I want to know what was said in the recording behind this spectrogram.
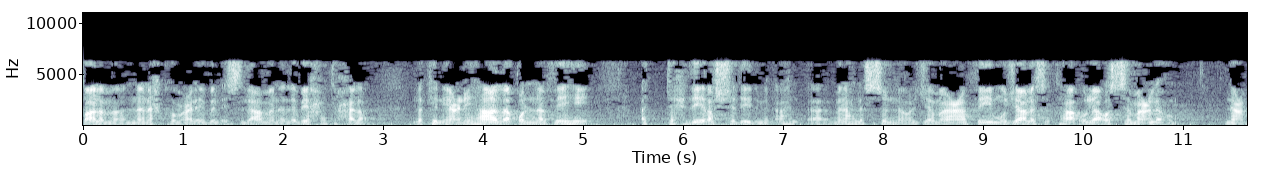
طالما أن نحكم عليه بالإسلام أن ذبيحة حلال. لكن يعني هذا قلنا فيه التحذير الشديد من أهل, من أهل السنة والجماعة في مجالسة هؤلاء والسماع لهم. نعم.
